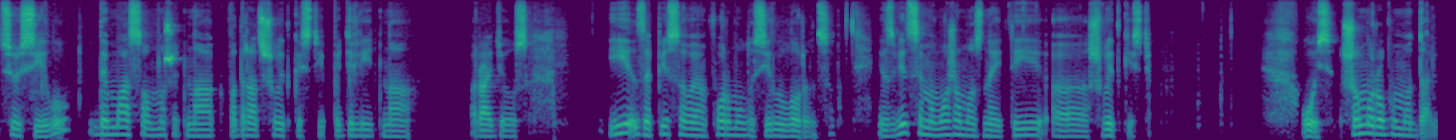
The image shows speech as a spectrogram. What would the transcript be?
цю силу, де маса умножить на квадрат швидкості, поділити на радіус, і записуємо формулу сили Лоренца. І звідси ми можемо знайти швидкість. Ось, що ми робимо далі?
